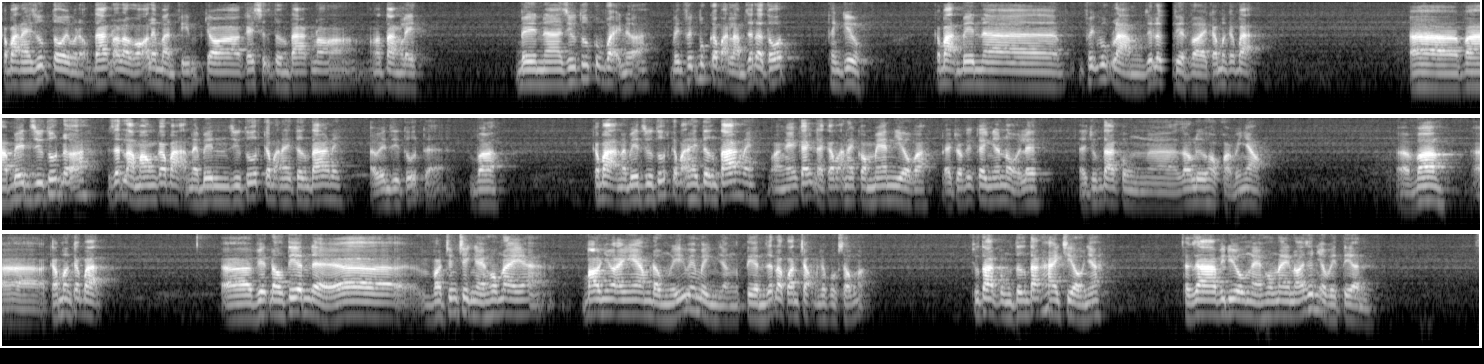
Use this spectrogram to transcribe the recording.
Các bạn hãy giúp tôi một động tác đó là gõ lên bàn phím cho cái sự tương tác nó nó tăng lên. Bên uh, youtube cũng vậy nữa. Bên facebook các bạn làm rất là tốt. Thank you. Các bạn bên uh, facebook làm rất là tuyệt vời. Cảm ơn các bạn à, và bên youtube nữa. Rất là mong vâng. các bạn ở bên youtube các bạn hãy tương tác đi. Ở bên youtube uh, vâng. Các bạn ở bên youtube các bạn hãy tương tác này và ngay cách là các bạn hãy comment nhiều vào để cho cái kênh nó nổi lên để chúng ta cùng uh, giao lưu học hỏi với nhau. À, vâng. À, cảm ơn các bạn. À, việc đầu tiên để uh, vào chương trình ngày hôm nay á, bao nhiêu anh em đồng ý với mình rằng tiền rất là quan trọng cho cuộc sống á. chúng ta cùng tương tác hai chiều nhé. Thực ra video ngày hôm nay nói rất nhiều về tiền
